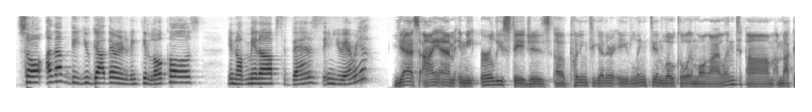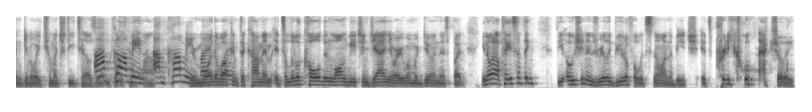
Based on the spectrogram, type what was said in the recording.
So, Adam, did you gather in LinkedIn locals, you know, meetups, events in your area? Yes, I am in the early stages of putting together a LinkedIn local in Long Island. Um, I'm not going to give away too much details. yet I'm until it comes coming. I'm coming. You're more than way. welcome to come. And It's a little cold in Long Beach in January when we're doing this, but you know what? I'll tell you something. The ocean is really beautiful with snow on the beach. It's pretty cool actually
